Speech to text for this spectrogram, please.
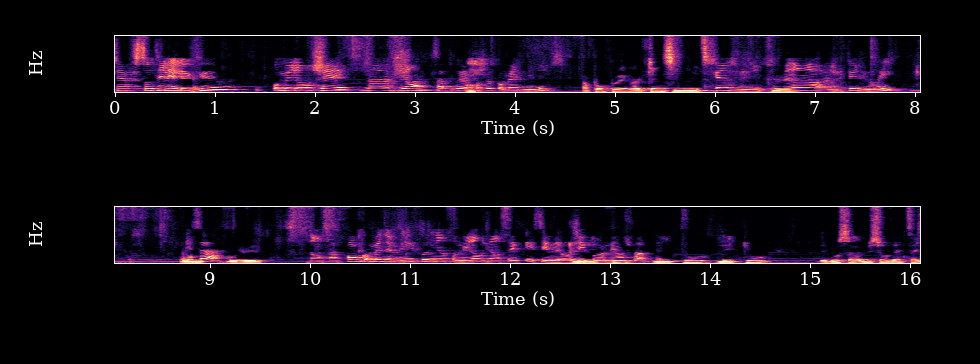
Chef, sauter les légumes, pour mélanger la viande, ça peut à peu près combien de minutes À peu près 15 minutes. 15 minutes. Maintenant, on a rajouté du riz. C'est ça? Oui, oui. Donc, ça prend combien de minutes pour venir se mélanger et c'est mélangé comme on mélange pas Les tout, les tout, les gros la 25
